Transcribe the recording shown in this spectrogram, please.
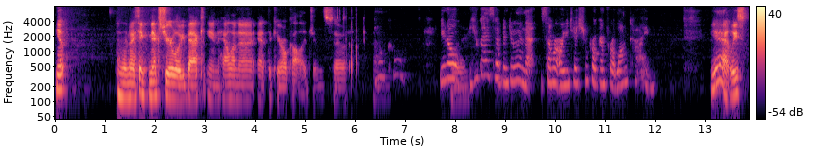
Yep. And then I think next year we'll be back in Helena at the Carroll College, and so Oh, cool. You know, you guys have been doing that summer orientation program for a long time. yeah, at least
